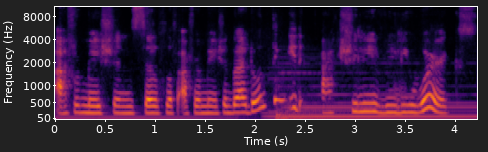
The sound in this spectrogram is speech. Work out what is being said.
affirmations, self-love affirmations, but I don't think it actually really works.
